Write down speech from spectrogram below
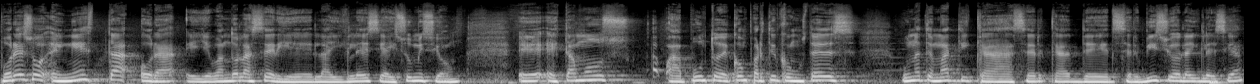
Por eso en esta hora, eh, llevando la serie La Iglesia y su misión, eh, estamos a punto de compartir con ustedes una temática acerca del servicio de la iglesia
